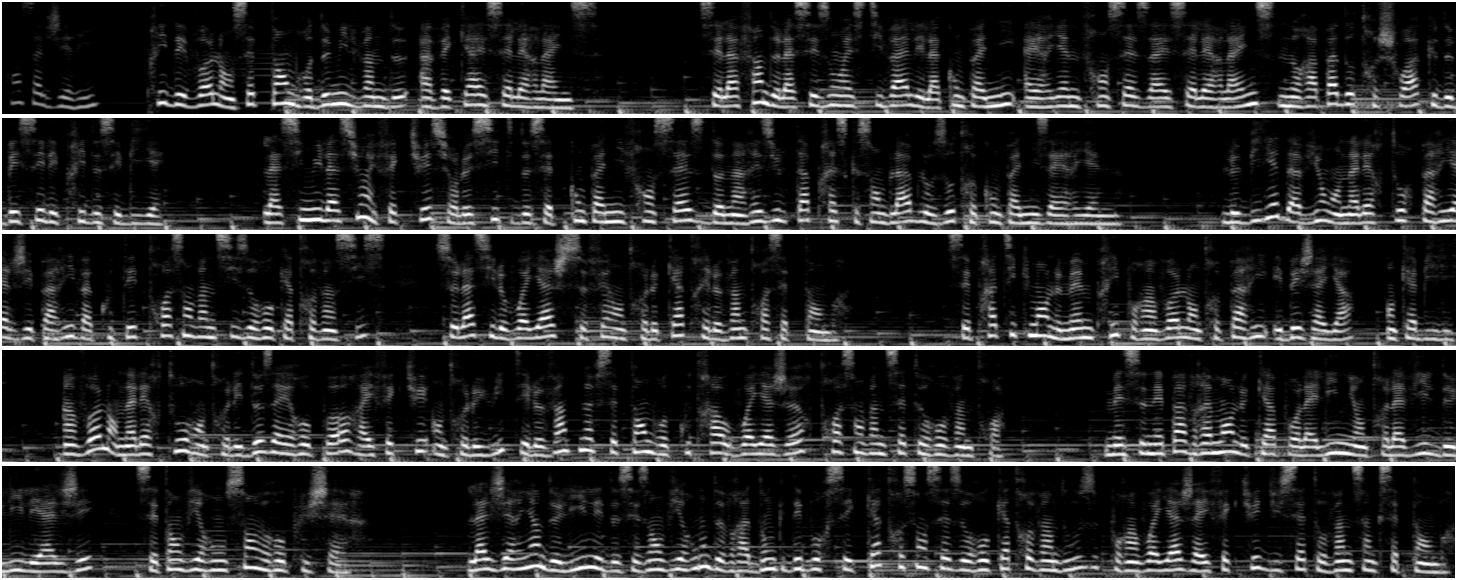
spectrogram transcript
France-Algérie, prix des vols en septembre 2022 avec ASL Airlines. C'est la fin de la saison estivale et la compagnie aérienne française ASL Airlines n'aura pas d'autre choix que de baisser les prix de ses billets. La simulation effectuée sur le site de cette compagnie française donne un résultat presque semblable aux autres compagnies aériennes. Le billet d'avion en aller-retour Paris-Alger-Paris va coûter 326,86 euros, cela si le voyage se fait entre le 4 et le 23 septembre. C'est pratiquement le même prix pour un vol entre Paris et Béjaïa, en Kabylie. Un vol en aller-retour entre les deux aéroports à effectuer entre le 8 et le 29 septembre coûtera aux voyageurs 327,23 euros. Mais ce n'est pas vraiment le cas pour la ligne entre la ville de Lille et Alger, c'est environ 100 euros plus cher. L'Algérien de Lille et de ses environs devra donc débourser 416,92 euros pour un voyage à effectuer du 7 au 25 septembre.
